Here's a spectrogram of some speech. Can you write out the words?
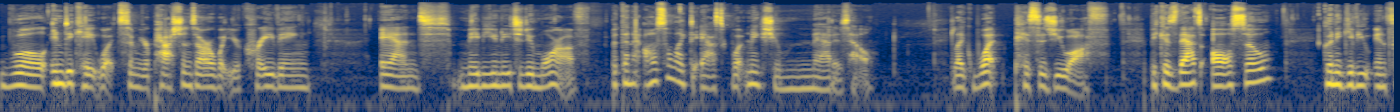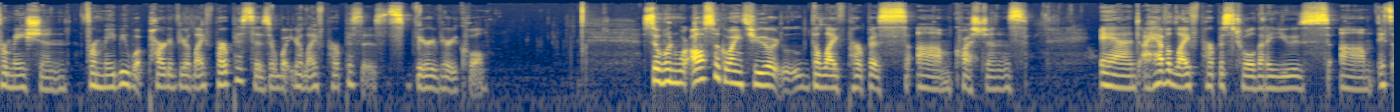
will indicate what some of your passions are, what you're craving, and maybe you need to do more of. But then I also like to ask what makes you mad as hell? Like what pisses you off? Because that's also going to give you information for maybe what part of your life purpose is or what your life purpose is. It's very, very cool. So, when we're also going through the life purpose um, questions, and I have a life purpose tool that I use. Um, it's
